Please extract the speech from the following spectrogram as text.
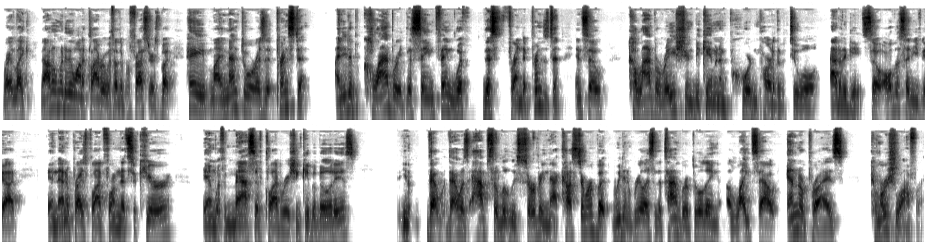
right? Like, not only do they want to collaborate with other professors, but hey, my mentor is at Princeton. I need to collaborate the same thing with this friend at Princeton. And so collaboration became an important part of the tool out of the gate. So all of a sudden, you've got an enterprise platform that's secure and with massive collaboration capabilities. You know that that was absolutely serving that customer, but we didn't realize at the time we are building a lights out enterprise commercial offering.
